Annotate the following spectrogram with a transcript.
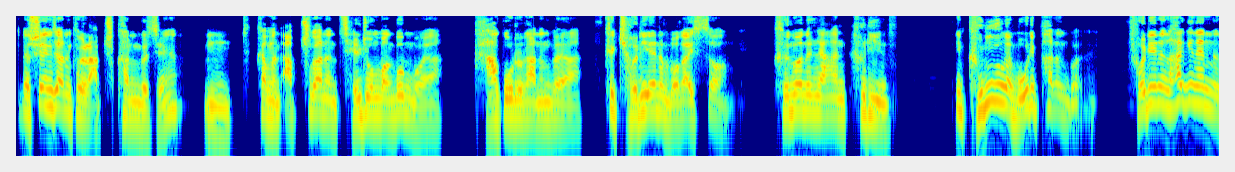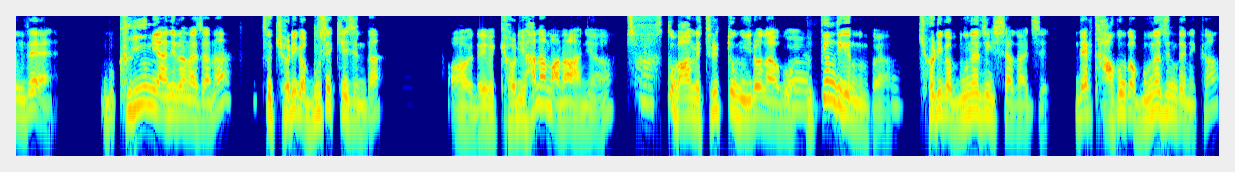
그러니까 수행자는 그걸 압축하는 거지. 음. 그러면 압축하는 제일 좋은 방법은 뭐야? 각오를 하는 거야. 그 결의에는 뭐가 있어? 근원을 향한 그리움. 이 그리움에 몰입하는 거야. 결의는 하긴 했는데, 뭐 그리움이 안 일어나잖아? 그 결의가 무색해진다? 아, 내 결의 하나마나 아니야. 자꾸 마음에 들뜨고 일어나고 응. 못 견디겠는 거야. 응. 결의가 무너지기 시작하지. 내 각오가 무너진다니까?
